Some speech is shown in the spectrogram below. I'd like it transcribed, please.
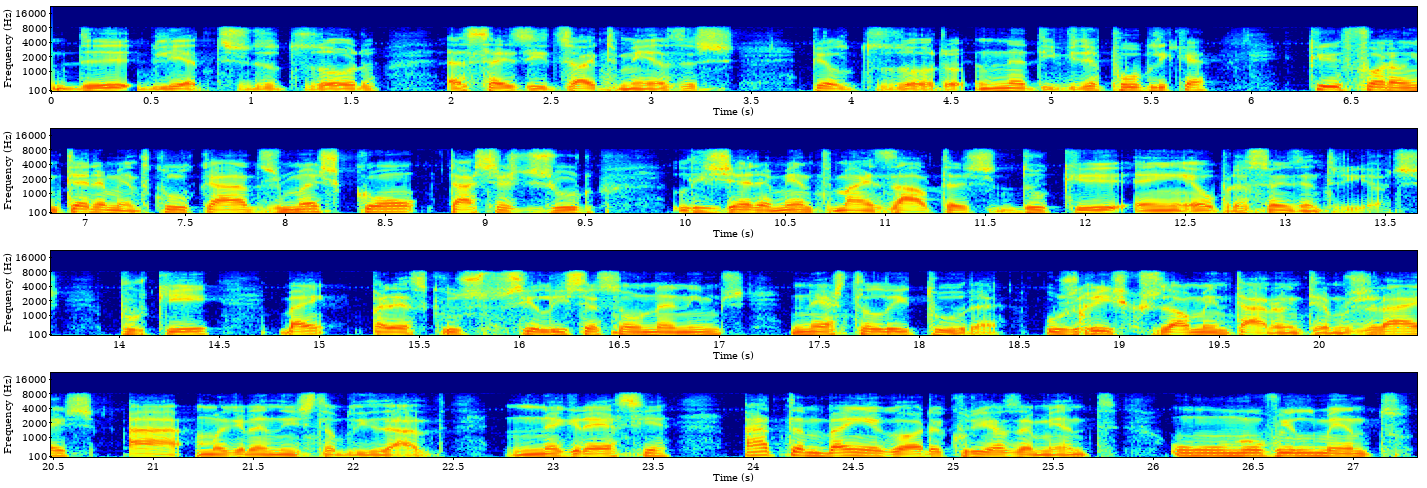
de bilhetes do Tesouro a 6 e 18 meses pelo Tesouro na dívida pública, que foram inteiramente colocados, mas com taxas de juro ligeiramente mais altas do que em operações anteriores. Porquê? Bem, parece que os especialistas são unânimes nesta leitura. Os riscos aumentaram em termos gerais, há uma grande instabilidade na Grécia, há também agora, curiosamente, um novo elemento,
